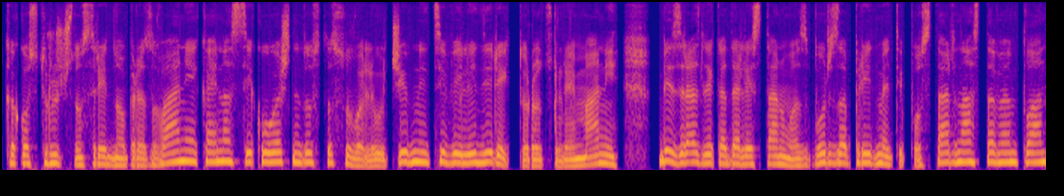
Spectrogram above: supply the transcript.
како стручно средно образование кај нас секогаш недостасувале учебници, вели директорот Сулеймани, без разлика дали станува збор за предмети по стар наставен план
